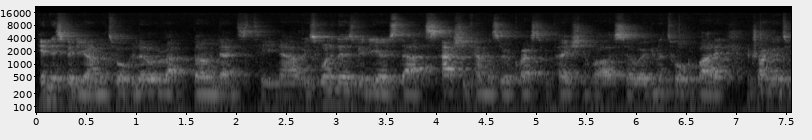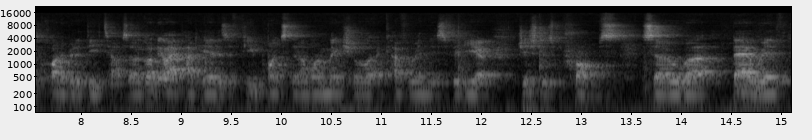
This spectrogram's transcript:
In this video, I'm going to talk a little bit about bone density. Now, it's one of those videos that's actually come as a request from a patient of ours, so we're going to talk about it and try and go into quite a bit of detail. So I've got the iPad here, there's a few points that I want to make sure that I cover in this video just as prompts. So uh, bear with,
